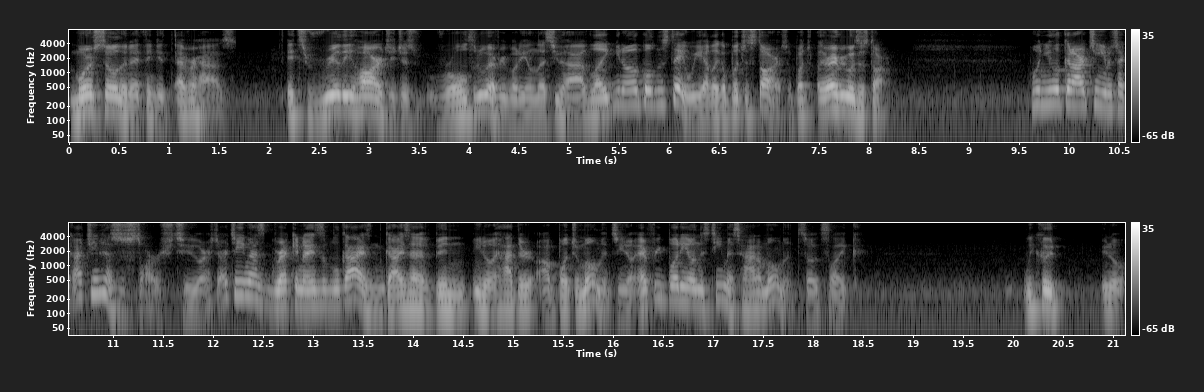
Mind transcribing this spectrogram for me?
more so than I think it ever has. It's really hard to just roll through everybody unless you have like you know a Golden State where you have like a bunch of stars, a bunch. Everyone's a star. When you look at our team, it's like our team has stars too. Our, our team has recognizable guys and guys that have been you know had their a bunch of moments. You know everybody on this team has had a moment, so it's like we could you know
